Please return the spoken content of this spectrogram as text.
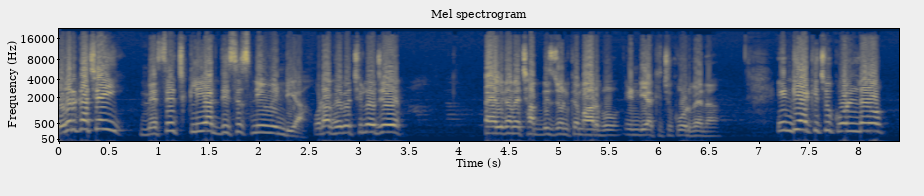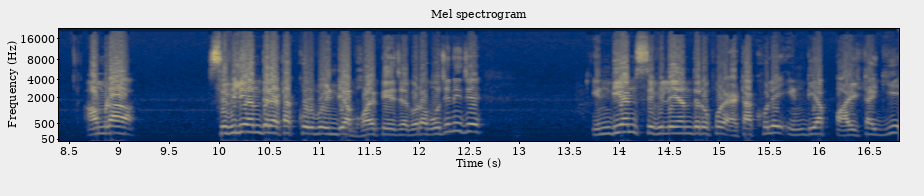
ওদের কাছে এই message clear this is new India ওরা ভেবেছিল যে পেহেলগামে ছাব্বিশ জনকে মারবো ইন্ডিয়া কিছু করবে না। ইন্ডিয়া কিছু করলেও আমরা সিভিলিয়ানদের অ্যাটাক করব ইন্ডিয়া ভয় পেয়ে যাবে। ওরা বোঝেনি যে ইন্ডিয়ান সিভিলিয়ানদের ওপর অ্যাটাক হলে ইন্ডিয়া পাল্টা গিয়ে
